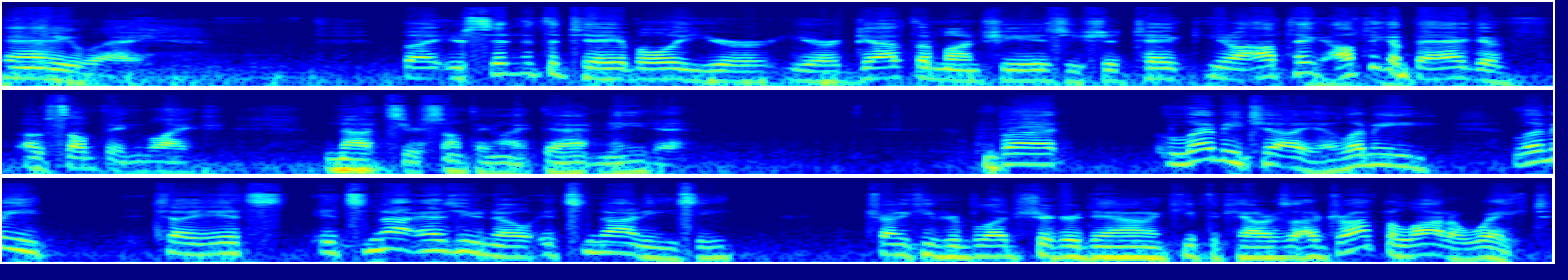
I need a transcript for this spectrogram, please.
Anyway, but you're sitting at the table, you're you're got the munchies. You should take, you know, I'll take I'll take a bag of of something like nuts or something like that and eat it. But let me tell you, let me let me tell you, it's it's not as you know, it's not easy trying to keep your blood sugar down and keep the calories. I've dropped a lot of weight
